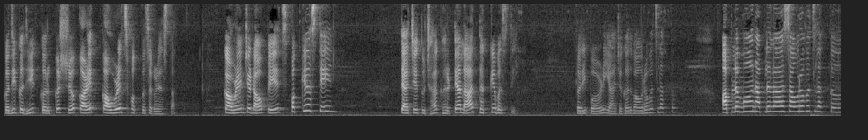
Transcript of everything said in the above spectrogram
कधी कधी कर्कश काळे कावळेच फक्त सगळे असतात. कावळ्यांचे डावपेच पक्के असतील. त्याचे तुझ्या घरट्याला धक्के बसतील. तरी पण या जगात वावरावंच लागतं. आपलं मन आपल्याला सावरावंच लागतं.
